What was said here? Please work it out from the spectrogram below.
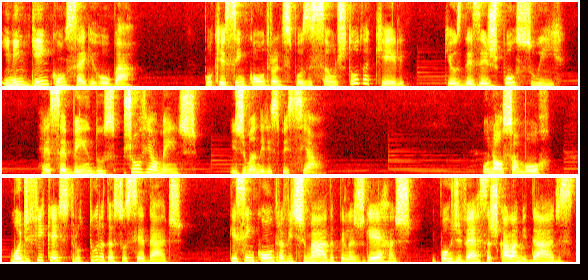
e ninguém consegue roubar, porque se encontram à disposição de todo aquele que os deseja possuir recebendo-os jovialmente e de maneira especial. O nosso amor modifica a estrutura da sociedade, que se encontra vitimada pelas guerras e por diversas calamidades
